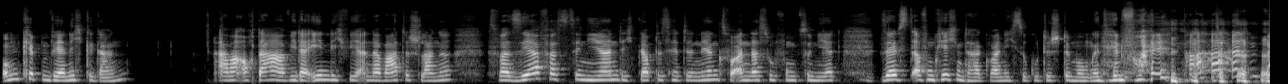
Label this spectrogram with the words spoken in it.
umkippen wäre nicht gegangen. Aber auch da wieder ähnlich wie an der Warteschlange. Es war sehr faszinierend. Ich glaube, das hätte nirgendwo anders so funktioniert. Selbst auf dem Kirchentag war nicht so gute Stimmung in den vollen Bahnen.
